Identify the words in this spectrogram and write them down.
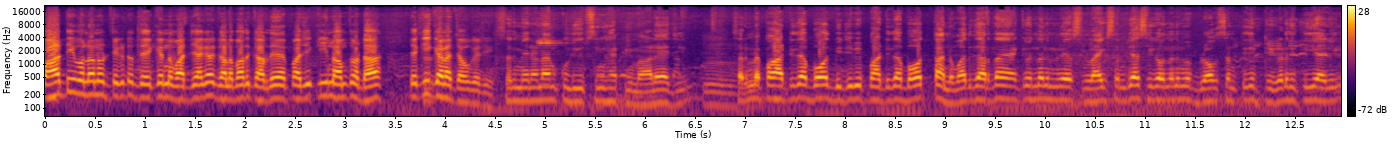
ਪਾਰਟੀ ਵੱਲੋਂ ਨੂੰ ਟਿਕਟ ਦੇ ਕੇ ਨਵਾਜਿਆ ਗਿਆ ਗੱਲਬਾਤ ਕਰਦੇ ਹਾਂ ਭਾਜੀ ਕੀ ਨਾਮ ਤੁਹਾਡਾ ਤੇ ਕੀ ਕਹਿਣਾ ਚਾਹੋਗੇ ਜੀ? ਸਰ ਮੇਰਾ ਨਾਮ ਕੁਲਦੀਪ ਸਿੰਘ ਹੈਪੀ ਮਾਲ ਹੈ ਜੀ। ਸਰ ਮੈਂ ਪਾਰਟੀ ਦਾ ਬਹੁਤ ਬੀਜੇਪੀ ਪਾਰਟੀ ਦਾ ਬਹੁਤ ਧੰਨਵਾਦ ਕਰਦਾ ਹਾਂ ਕਿ ਉਹਨਾਂ ਨੇ ਮੈਨੂੰ ਲਾਇਕ ਸਮਝਿਆ ਸੀਗਾ ਉਹਨਾਂ ਨੇ ਮੈਨੂੰ ਬਲਾਕ ਸੰਮਤੀ ਦੀ ਟਿਕਟ ਦਿੱਤੀ ਹੈ ਜੀ।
